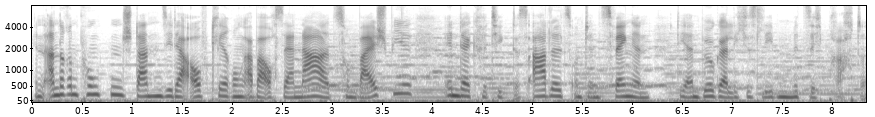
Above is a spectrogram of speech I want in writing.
In anderen Punkten standen sie der Aufklärung aber auch sehr nahe, zum Beispiel in der Kritik des Adels und den Zwängen, die ein bürgerliches Leben mit sich brachte.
